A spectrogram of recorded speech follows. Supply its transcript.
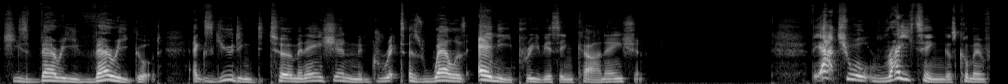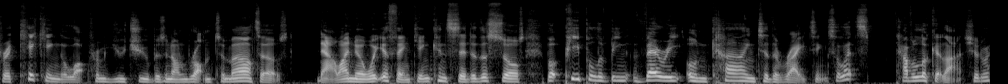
she's very, very good, exuding determination and grit as well as any previous incarnation. The actual writing has come in for a kicking a lot from YouTubers and on Rotten Tomatoes. Now, I know what you're thinking, consider the source, but people have been very unkind to the writing, so let's have a look at that, should we?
